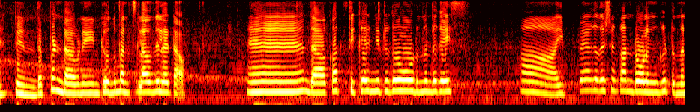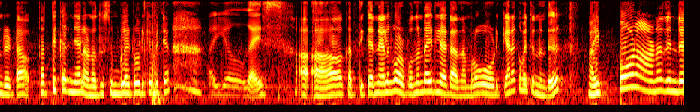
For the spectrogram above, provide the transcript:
ഇതെന്തപ്പം ഉണ്ടാവണേ? എനിക്കൊന്നും മനസ്സിലാവുന്നില്ല കേട്ടോ ഏ എന്താ കത്തിക്കരിഞ്ഞിട്ട് ഇത് ഓടുന്നുണ്ട് ഗൈസ് ആ ഇപ്പം ഏകദേശം കൺട്രോളിങ് കിട്ടുന്നുണ്ട് കേട്ടോ കത്തിക്കരിഞ്ഞാലാണോ? അത് സിമ്പിളായിട്ട് ഓടിക്കാൻ പറ്റുക അയ്യോ ഗൈസ് ആ കത്തിക്കരിഞ്ഞാലും കുഴപ്പമൊന്നും ഉണ്ടായിട്ടില്ല കേട്ടോ നമ്മൾ ഓടിക്കാനൊക്കെ പറ്റുന്നുണ്ട്. ഇപ്പോഴാണ് ഇതിന്റെ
